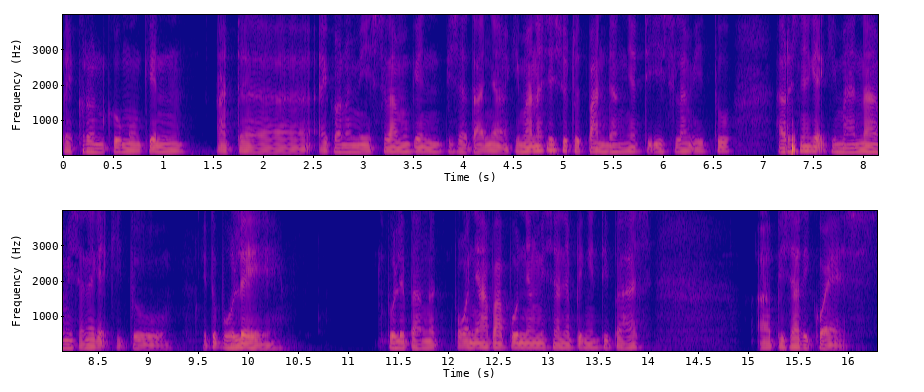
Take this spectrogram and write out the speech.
backgroundku mungkin ada ekonomi Islam mungkin bisa tanya gimana sih sudut pandangnya di Islam itu? Harusnya kayak gimana? Misalnya kayak gitu. Itu boleh. Boleh banget. Pokoknya apa pun yang misalnya pengen dibahas uh, bisa request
